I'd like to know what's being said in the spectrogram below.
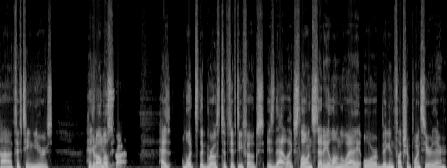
uh, 15 years. Has, you can almost try. Has what's the growth to 50 folks? Is that like slow and steady along the way, or big inflection points here or there?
